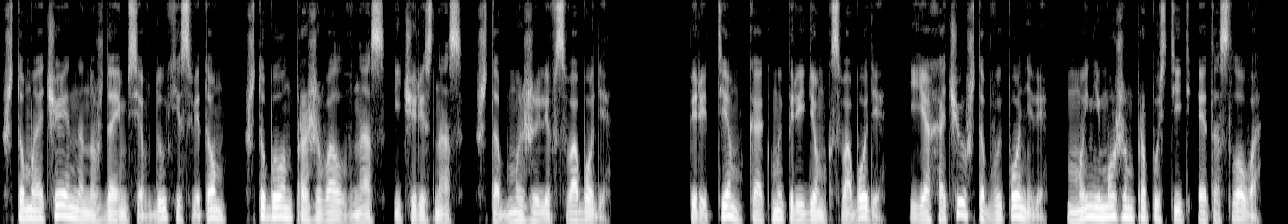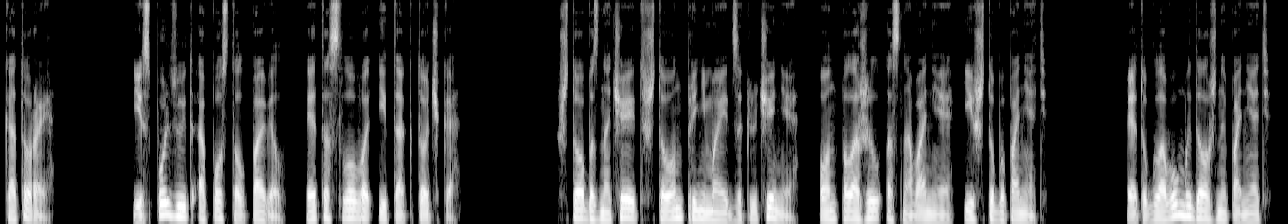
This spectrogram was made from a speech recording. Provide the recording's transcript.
что мы отчаянно нуждаемся в Духе Святом, чтобы Он проживал в нас и через нас, чтобы мы жили в свободе. Перед тем, как мы перейдем к свободе, я хочу, чтобы вы поняли, мы не можем пропустить это слово, которое использует апостол Павел, это слово «и так точка», что обозначает, что он принимает заключение, он положил основания и чтобы понять. Эту главу мы должны понять,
